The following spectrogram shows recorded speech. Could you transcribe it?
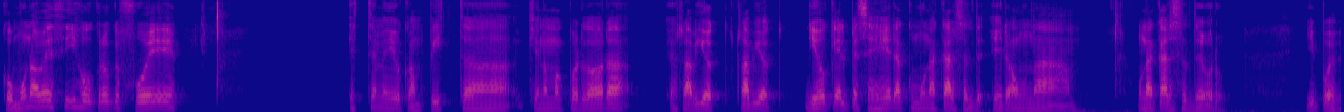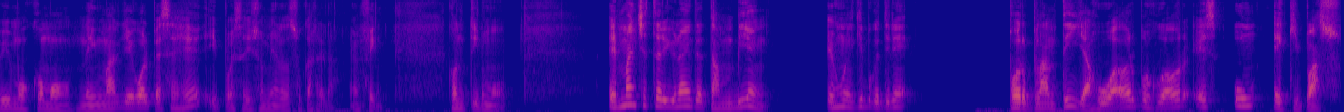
Como una vez dijo, creo que fue este mediocampista, que no me acuerdo ahora, Rabiot, Rabiot, dijo que el PSG era como una cárcel, era una, una cárcel de oro. Y pues vimos como Neymar llegó al PSG y pues se hizo mierda su carrera. En fin, continuó. El Manchester United también es un equipo que tiene por plantilla, jugador por jugador, es un equipazo.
